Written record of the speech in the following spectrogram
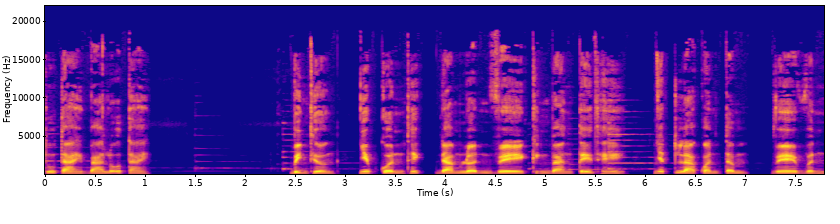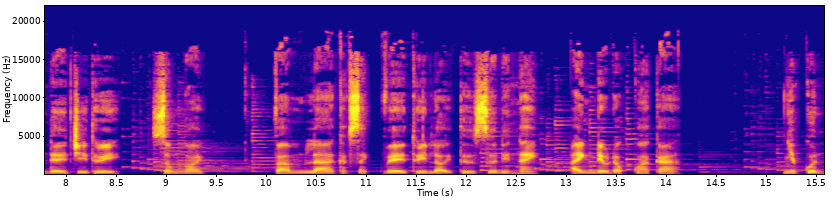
Tú Tài ba lỗ tai. Bình thường, nhiếp quân thích đàm luận về kinh bang tế thế, nhất là quan tâm về vấn đề trị thủy, sông ngòi. Phàm là các sách về thủy lợi từ xưa đến nay, anh đều đọc qua cả. Nhiếp quân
